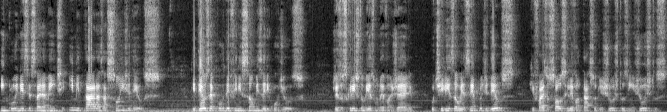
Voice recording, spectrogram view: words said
inclui necessariamente imitar as ações de Deus. E Deus é, por definição, misericordioso. Jesus Cristo, mesmo no Evangelho, utiliza o exemplo de Deus, que faz o sol se levantar sobre justos e injustos,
